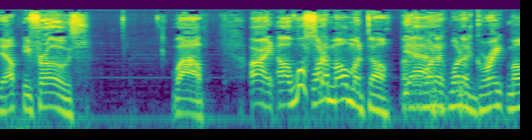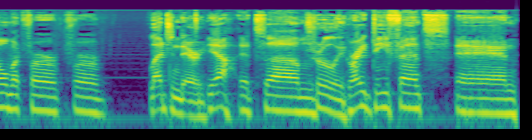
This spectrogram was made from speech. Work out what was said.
Yep. He froze. Wow. All right. Uh, we'll What a moment though. I Yeah. mean, what a what a great moment for for legendary. Yeah, it's um, Truly. great defense and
